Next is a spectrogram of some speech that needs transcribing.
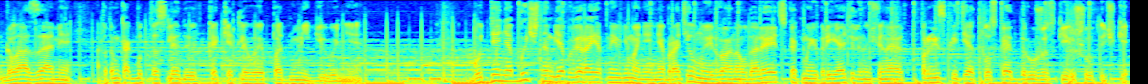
глазами, а потом как будто следует кокетливое подмигивание. Будь день обычным, я бы, вероятно, и внимания не обратил, но едва она удаляется, как мои приятели начинают прыскать и отпускать дружеские шуточки.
